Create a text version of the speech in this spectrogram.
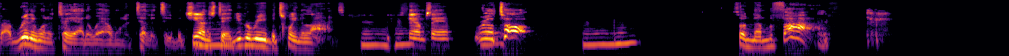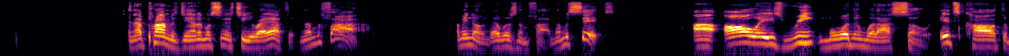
I really want to tell you the way I want to tell it to you, but you understand. You can read between the lines. You Mhm. see what I'm saying? Real talk. Mhm. So number five. And I promise, Jan, I'm gonna send this to you right after. Number five. I mean, no, that was number five. Number six. I always reap more than what I sow. It's called the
